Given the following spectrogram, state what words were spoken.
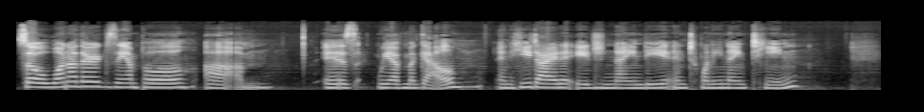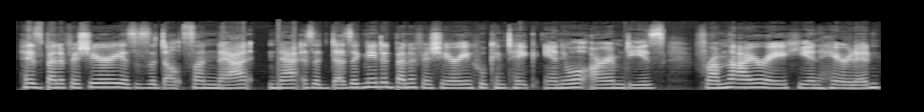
So, one other example um, is we have Miguel, and he died at age 90 in 2019. His beneficiary is his adult son, Nat. Nat is a designated beneficiary who can take annual RMDs from the IRA he inherited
